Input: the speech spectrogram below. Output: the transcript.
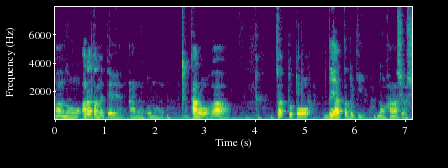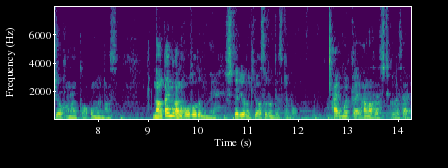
あの改めてあのこの太郎がチャットと出会った時の話をしようかなと思います。何回目かの放送でもねしてるような気はするんですけど。はいもう一回話させてください。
